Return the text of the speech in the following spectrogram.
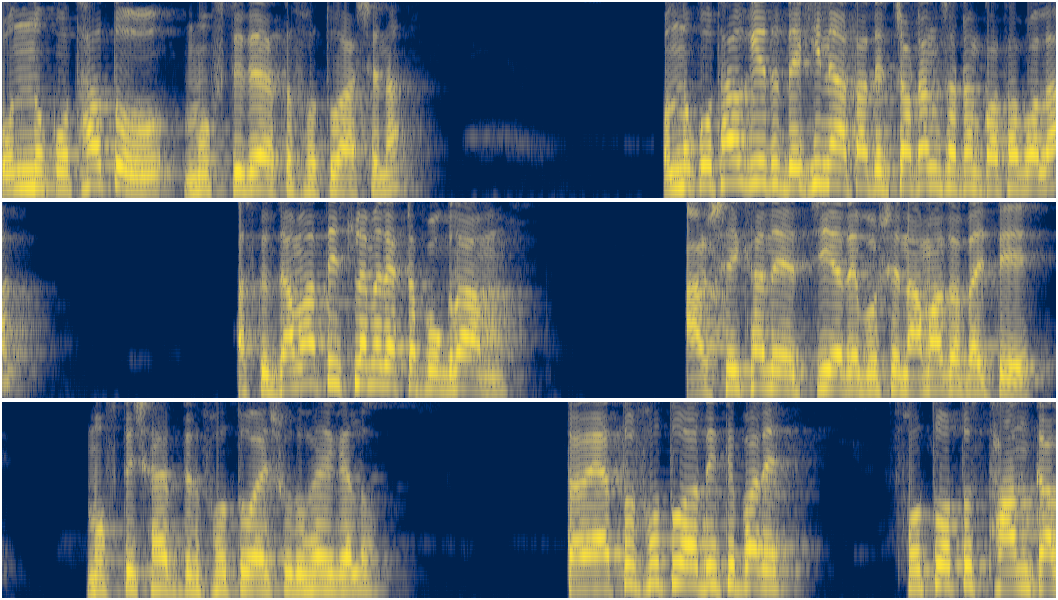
অন্য কোথাও তো মুফতিদের এত ফতুয়া আসে না। অন্য কোথাও গিয়ে তো দেখি না তাদের চটাং চটাং কথা বলা। আজকে জামাত ইসলামের একটা প্রোগ্রাম আর সেইখানে চেয়ারে বসে নামাজ আদাইতে মুফতি সাহেবদের ফতুয়ায় শুরু হয়ে গেল। তারা এত ফতুয়া দিতে পারে, ফতুয়া তো স্থান, কাল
